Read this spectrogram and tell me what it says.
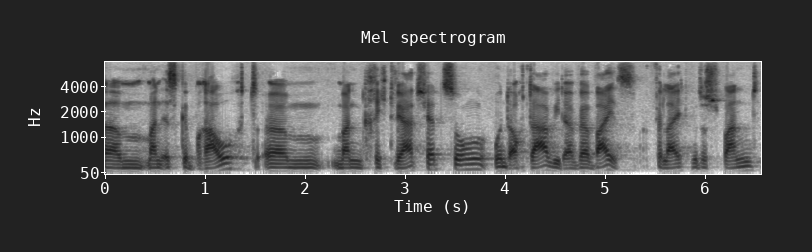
ähm, man ist gebraucht, ähm, man kriegt Wertschätzung und auch da wieder, wer weiß, vielleicht wird es spannend,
